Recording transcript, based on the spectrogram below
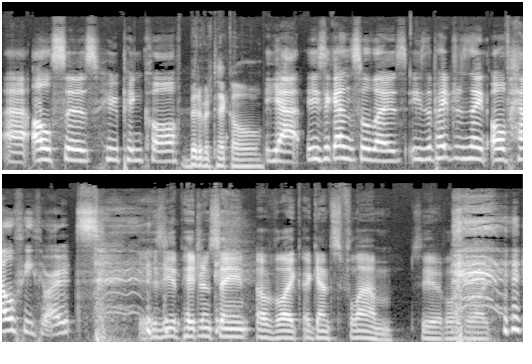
uh, ulcers, whooping cough. bit of a tickle. Yeah, he's against all those. He's the patron saint of healthy throats. Is he a patron saint of like against phlegm? You have like, like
